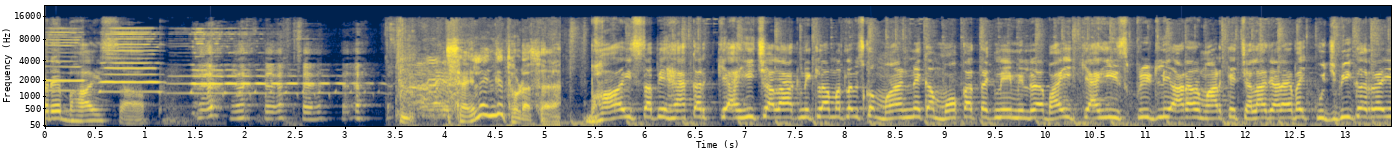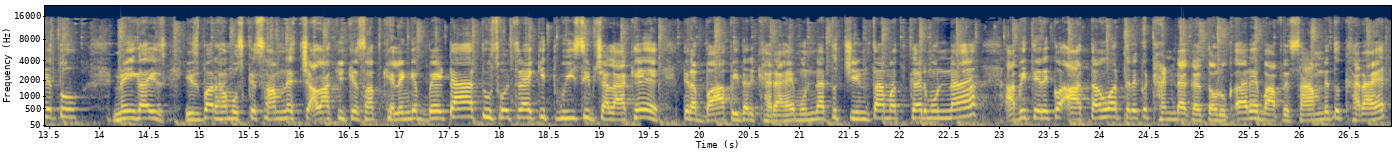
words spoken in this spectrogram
अरे भाई साहब। सह लेंगे थोड़ा सा। भाई साहब ये हैकर क्या ही चालाक निकला? मतलब इसको मारने का मौका तक नहीं मिल रहा है। भाई, क्या ही स्पीडली आ रहा है और मार के चला जा रहा है? भाई, कुछ भी कर रहा है ये तो। नहीं गाइज़ इस बार हम उसके सामने चालाकी के साथ खेलेंगे। बेटा, तू सोच रहा है कि तू ही सिर्फ़ चालाक है? तेरा बाप इधर खड़ा है मुन्ना, तू चिंता मत कर मुन्ना। अभी तेरे को आता हूँ और तेरे को ठंडा करता हूँ। रुक। अरे बाप रे, सामने तो खड़ा है।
